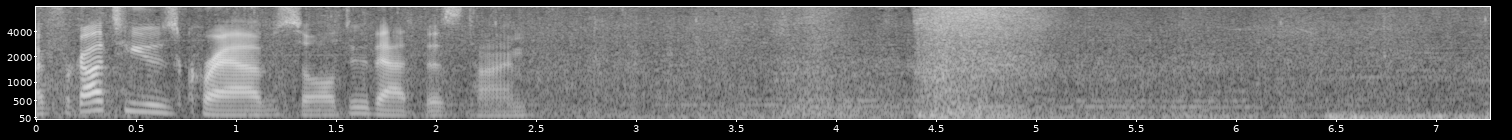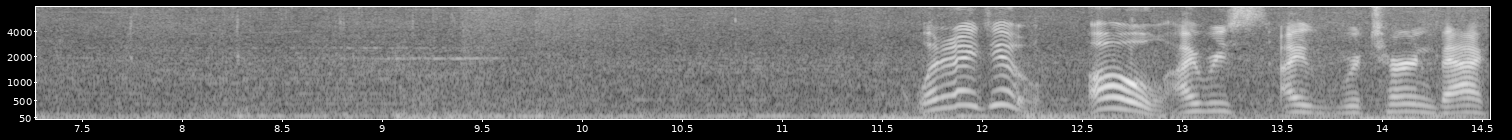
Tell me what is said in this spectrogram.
I forgot to use crabs, so I'll do that this time. What did I do? Oh, I re I returned back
